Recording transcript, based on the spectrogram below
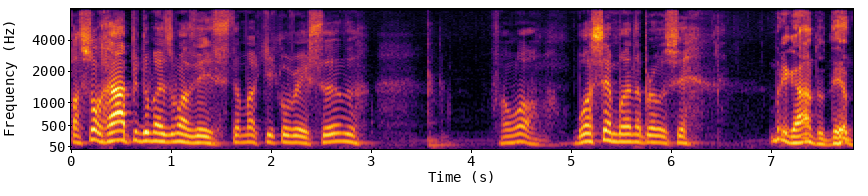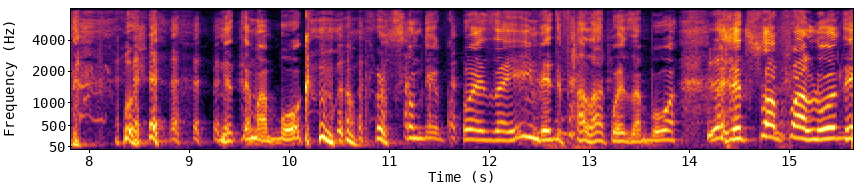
passou rápido mais uma vez. Estamos aqui conversando. Vamos, boa semana para você. Obrigado, Dedo. Meter uma boca uma porção de coisa aí, em vez de falar coisa boa, a gente só falou de.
